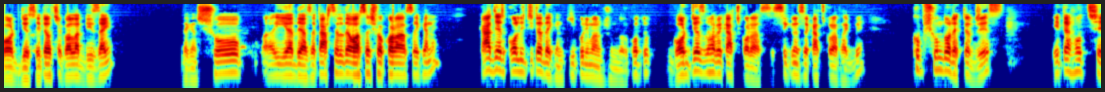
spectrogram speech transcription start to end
গর্জিয়াস এটা হচ্ছে গলার ডিজাইন দেখেন শো ইয়া দেওয়া আছে, টার্সেল দেওয়া আছে শো করা আছে এখানে। কাজের কোয়ালিটিটা দেখেন কি পরিমাণ সুন্দর। কত গর্জিয়াস ভাবে কাজ করা আছে সিকোয়েন্সে কাজ করা থাকবে। খুব সুন্দর একটা ড্রেস এটা হচ্ছে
